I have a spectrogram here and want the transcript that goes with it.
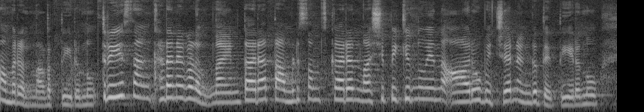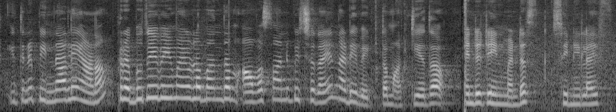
സമരം നടത്തിയിരുന്നു. സ്ത്രീ സംഘടനകളും നയൻതാര തമിഴ് സംസ്കാരം നശിപ്പിക്കുന്നുവെന്ന് ആരോപിച്ച് രംഗത്തെത്തിയിരുന്നു. ഇതിന് പിന്നാലെയാണ് പ്രഭുദേവയുമായുള്ള ബന്ധം അവസാനിപ്പിച്ചതായി നടി വ്യക്തമാക്കിയത്. എന്റർടൈൻമെന്റ് സിനി ലൈഫ്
